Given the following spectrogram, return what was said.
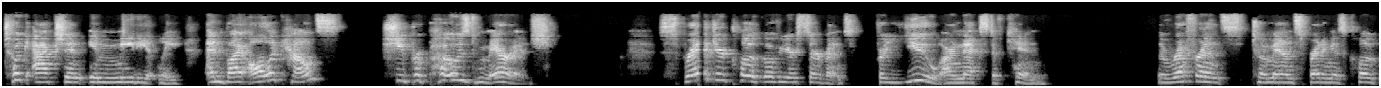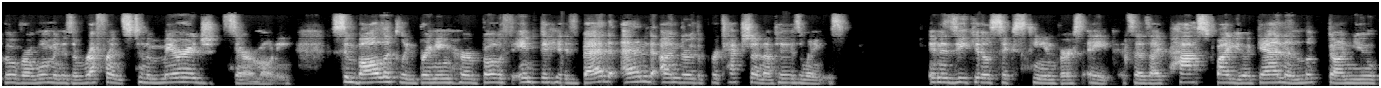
took action immediately, and by all accounts, she proposed marriage. Spread your cloak over your servant, for you are next of kin. The reference to a man spreading his cloak over a woman is a reference to the marriage ceremony, symbolically bringing her both into his bed and under the protection of his wings. In Ezekiel 16, verse 8, it says, I passed by you again and looked on you.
